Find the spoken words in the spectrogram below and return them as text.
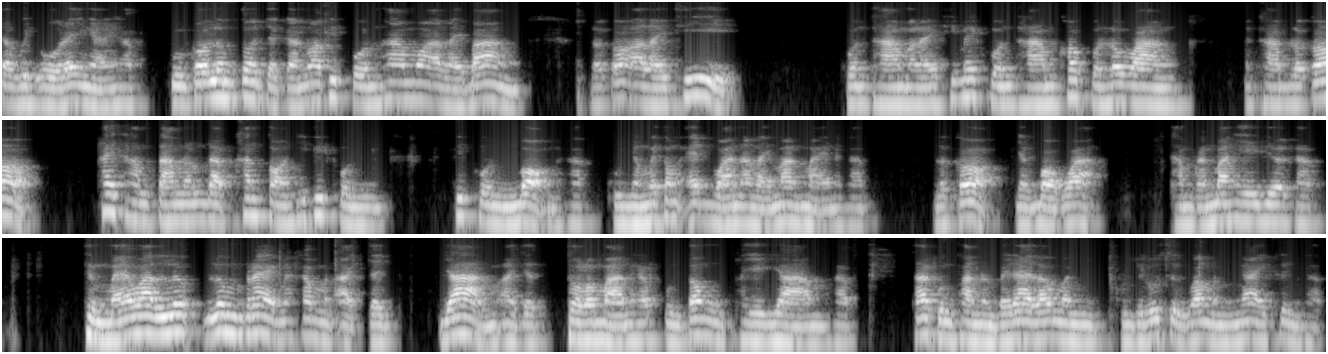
จากวิดีโอได้ยังไงครับ คุณก็เริ่มต้นจากการว่าพี่พลห้ามว่าอะไรบ้าง แล้วก็อะไรที่ ควรทำอะไรที่ไม่ควรทำข้อควรระวังนะครับ แล้วก็ให้ทำตามลำดับขั้นตอนที่พี่พลพี่พลบอกนะครับ คุณยังไม่ต้องแอดวานอะไรมากมายนะครับ แล้วก็อยากบอกว่าทำกันบ้านให้เยอะครับ ถึงแม้ว่าเริ่มเริ่มแรกนะครับ มันอาจจะยากมันอาจจะทรมานนะครับ คุณต้องพยายามครับ ถ้าคุณผ่านมันไปได้แล้วมันคุณจะรู้สึกว่ามันง่ายขึ้นครับ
